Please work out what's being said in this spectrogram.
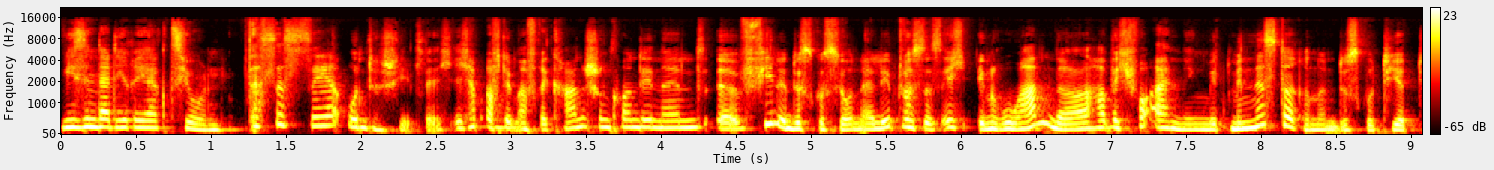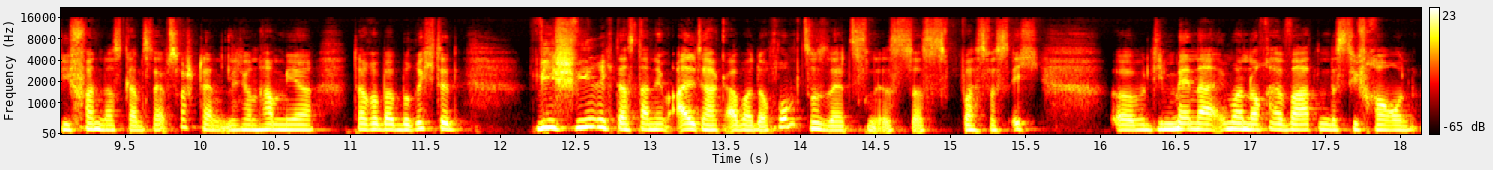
Wie sind da die Reaktionen? Das ist sehr unterschiedlich. Ich habe auf dem afrikanischen Kontinent äh, viele Diskussionen erlebt. Was ist ich? In Ruanda habe ich vor allen Dingen mit Ministerinnen diskutiert. Die fanden das ganz selbstverständlich und haben mir darüber berichtet, wie schwierig das dann im Alltag aber doch umzusetzen ist. Das, was weiß ich, äh, die Männer immer noch erwarten, dass die Frauen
